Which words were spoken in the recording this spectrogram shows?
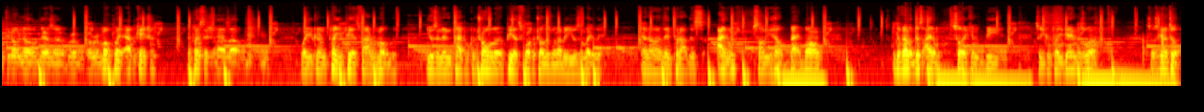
if you don't know, there's a, a remote play application that PlayStation has out where you can play your PS5 remotely using any type of controller. PS4 controller is what I've been using lately. And uh, they put out this item. Sony helped Backbone develop this item so it can be so you can play your game as well. So let's get into it.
